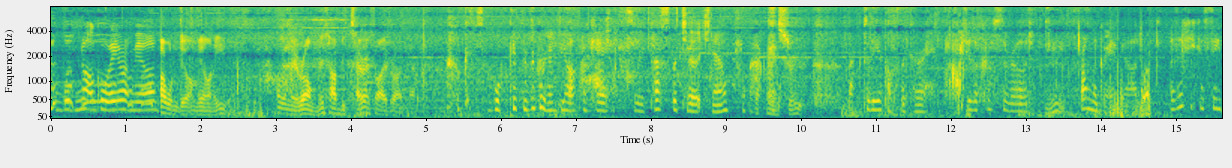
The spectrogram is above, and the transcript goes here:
are. I would not go here on my own. I wouldn't do it on my own either. Don't get me wrong, this I'd be terrified right now. Okay, so we're walking through the graveyard. Okay, so we've passed the church now. We're back. Back on the street. back to the apothecary, which is across the road Mm. from the graveyard. As if you can see,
